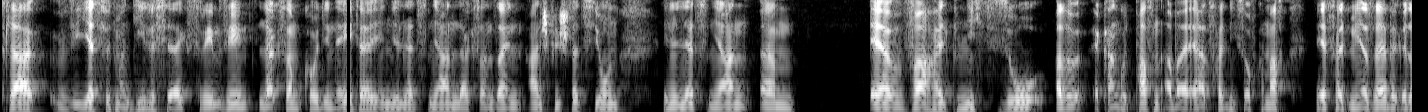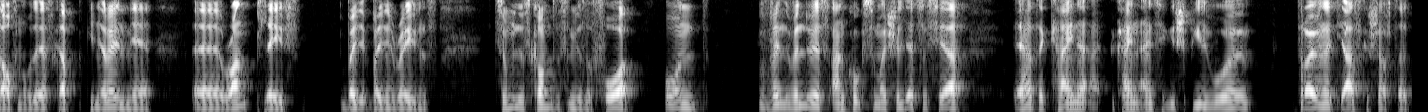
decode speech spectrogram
Klar, wie jetzt wird man dieses Jahr extrem sehen, lag es am Coordinator in den letzten Jahren, lag es an seinen Anspielstationen in den letzten Jahren. Ähm, er war halt nicht so, also er kann gut passen, aber er hat es halt nicht so oft gemacht. Er ist halt mehr selber gelaufen oder es gab generell mehr äh, Run-Plays bei, bei den Ravens. Zumindest kommt es mir so vor. Und wenn, wenn du es anguckst, zum Beispiel letztes Jahr, er hatte keine, kein einziges Spiel, wo er 300 Yards geschafft hat.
